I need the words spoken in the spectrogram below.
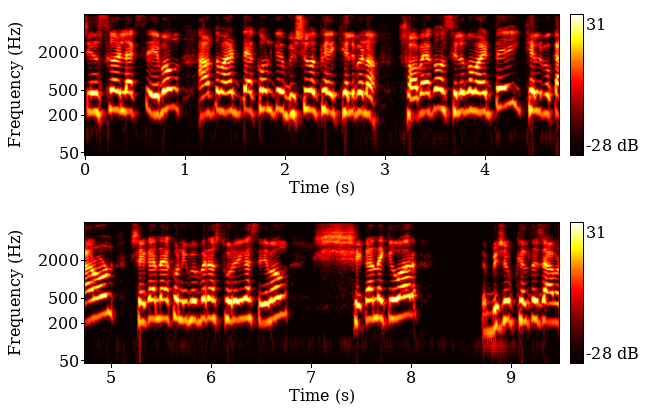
চেঞ্জ করে লাগছে এবং আর তো মাটিতে এখন কেউ বিশ্বকাপ খেলে খেলবে না। সব এখন শ্রীলঙ্কা মাটিতেই খেলবে। কারণ সেখানে এখন নিপা সরে গেছে এবং সেখানে কেউ আর বিশ্বকাপ খেলতে যাবে না।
